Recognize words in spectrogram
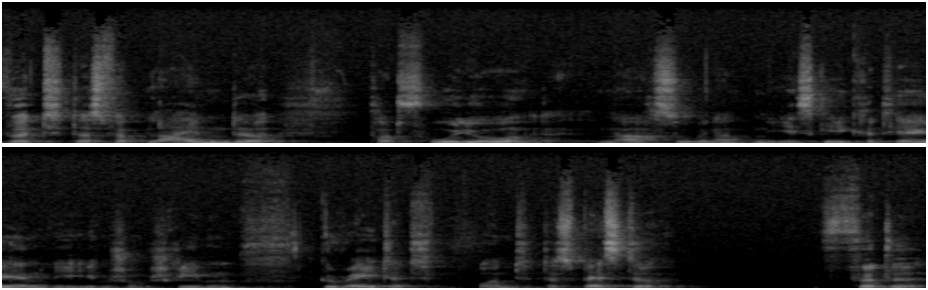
wird das verbleibende Portfolio nach sogenannten ESG-Kriterien, wie eben schon beschrieben, geratet. Und das beste Viertel,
